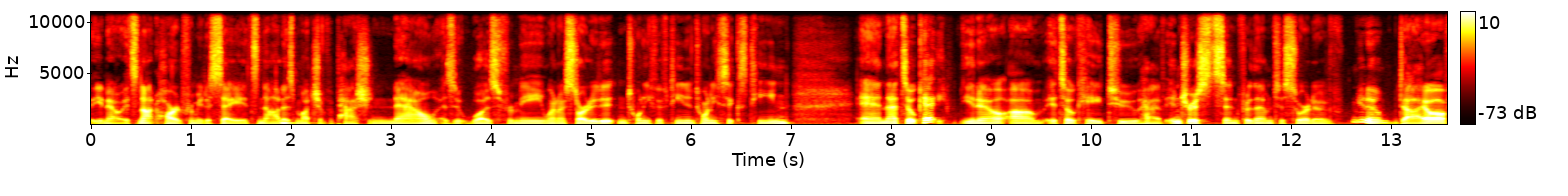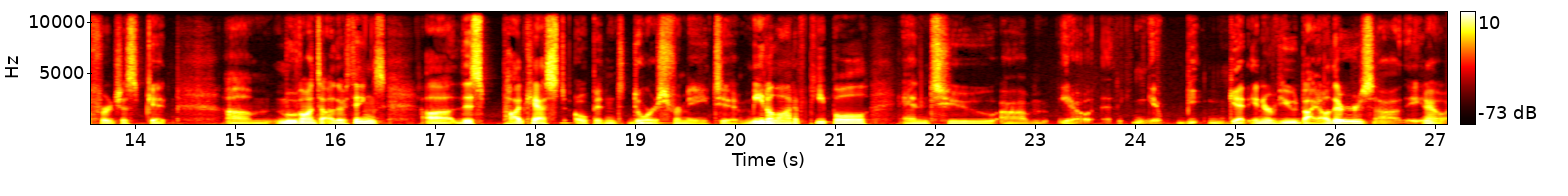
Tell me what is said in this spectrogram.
you know it's not hard for me to say it's not as much of a passion now as it was for me when I started it in 2015 and 2016 and that's okay you know um, it's okay to have interests and for them to sort of you know die off or just get um, move on to other things. Uh, this podcast opened doors for me to meet a lot of people and to um, you know, get interviewed by others. Uh, you know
